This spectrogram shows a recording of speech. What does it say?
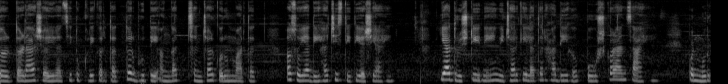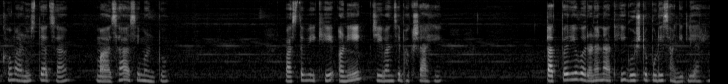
तडतडा शरीराचे तुकडे करतात तर भूते अंगात संचार करून मारतात. असो या देहाची स्थिती अशी आहे. या दृष्टीने विचार केला तर हा देह पुष्कळांचा आहे. पण मूर्ख माणूस त्याचा माझा असे म्हणतो वास्तविक हे अनेक जीवांचे भक्ष आहे. तात्पर्य वर्णनात ही गोष्ट पुढे सांगितली आहे.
